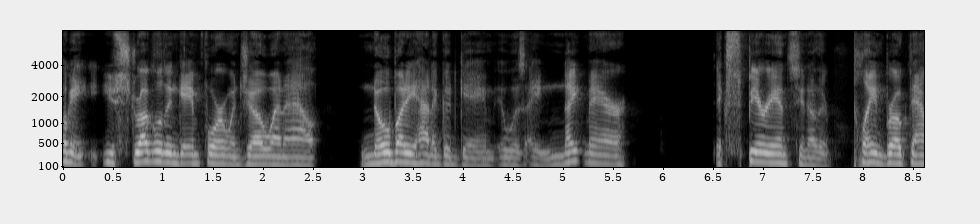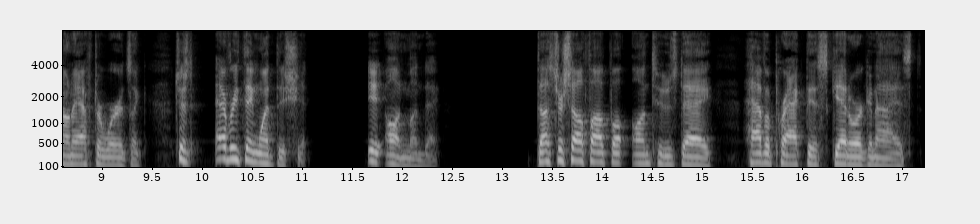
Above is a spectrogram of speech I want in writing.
okay, you struggled in game 4 when Joe went out. Nobody had a good game. It was a nightmare experience, you know, their plane broke down afterwards. Like just everything went to shit it on Monday. Dust yourself up on Tuesday, have a practice, get organized,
